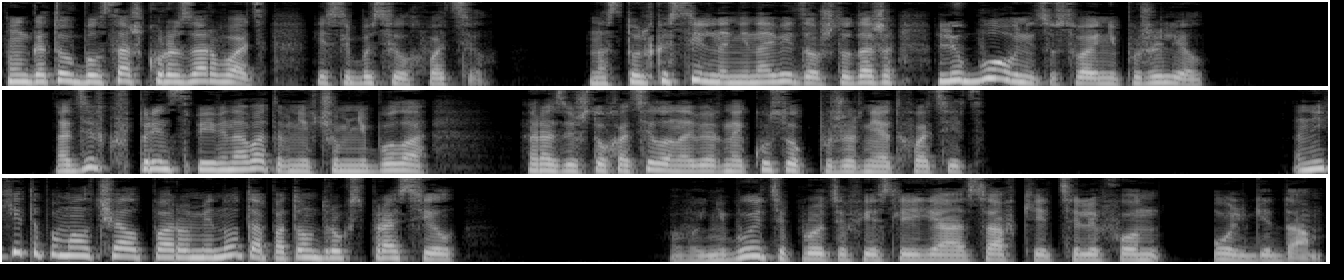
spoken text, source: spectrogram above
Он готов был Сашку разорвать, если бы сил хватило. Настолько сильно ненавидел, что даже любовницу свою не пожалел. А девка, в принципе, и виновата в ни в чем не была, разве что хотела, наверное, кусок пожирнее отхватить. Никита помолчал пару минут, а потом вдруг спросил. «Вы не будете против, если я Савке телефон Ольге дам?»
